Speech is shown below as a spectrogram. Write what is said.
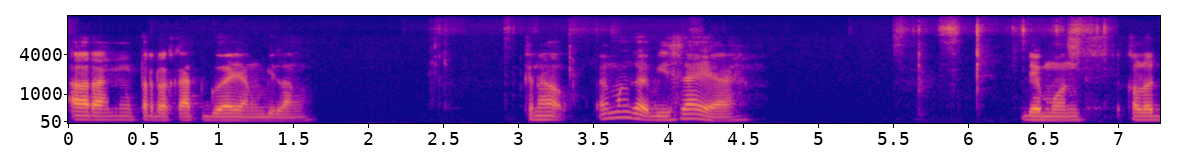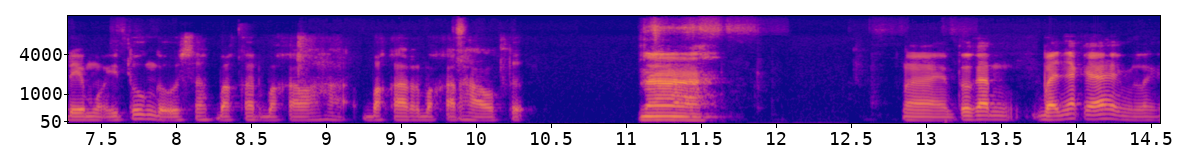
orang terdekat gue yang bilang, kenapa emang nggak bisa ya demo kalau demo itu nggak usah bakar bakar bakar bakar halte. Nah, nah itu kan banyak ya yang bilang,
